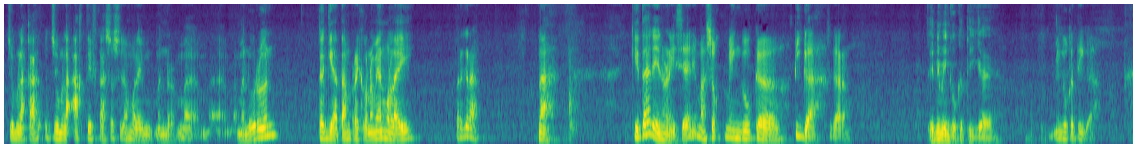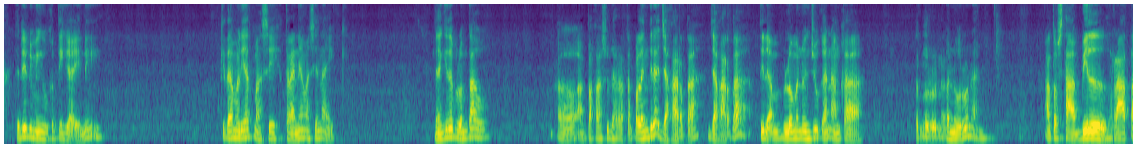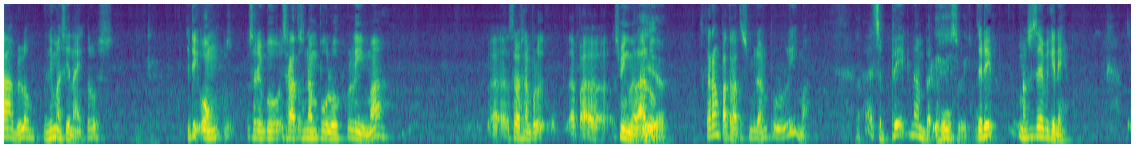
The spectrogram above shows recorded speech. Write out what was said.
jumlah jumlah aktif kasus sudah mulai menur- me- me- menurun, kegiatan perekonomian mulai bergerak. Nah, kita di Indonesia ini masuk minggu ketiga sekarang, Ini minggu ketiga ya. minggu ketiga. Jadi di minggu ketiga ini kita melihat masih trennya masih naik, dan kita belum tahu eh, apakah sudah rata. Paling tidak Jakarta, Jakarta tidak belum menunjukkan angka Penurunan. penurunan atau stabil rata belum ini masih naik terus jadi ong 1165 eh, 160 apa seminggu yang lalu. Iya. sekarang 495 that's a big number. Iya, sebaiknya. jadi maksud saya begini.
